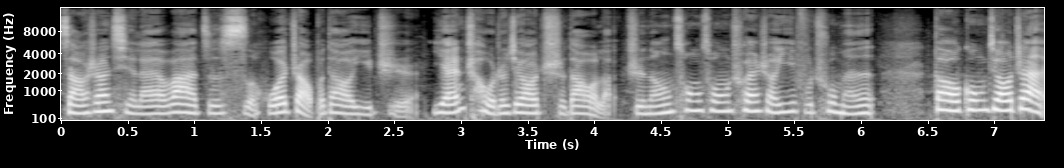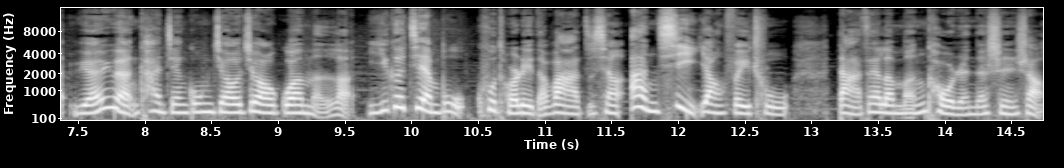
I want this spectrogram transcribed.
早上起来，袜子死活找不到一只，眼瞅着就要迟到了，只能匆匆穿上衣服出门。到公交站，远远看见公交就要关门了，一个箭步，裤腿里的袜子像暗器一样飞出，打在了门口人的身上。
